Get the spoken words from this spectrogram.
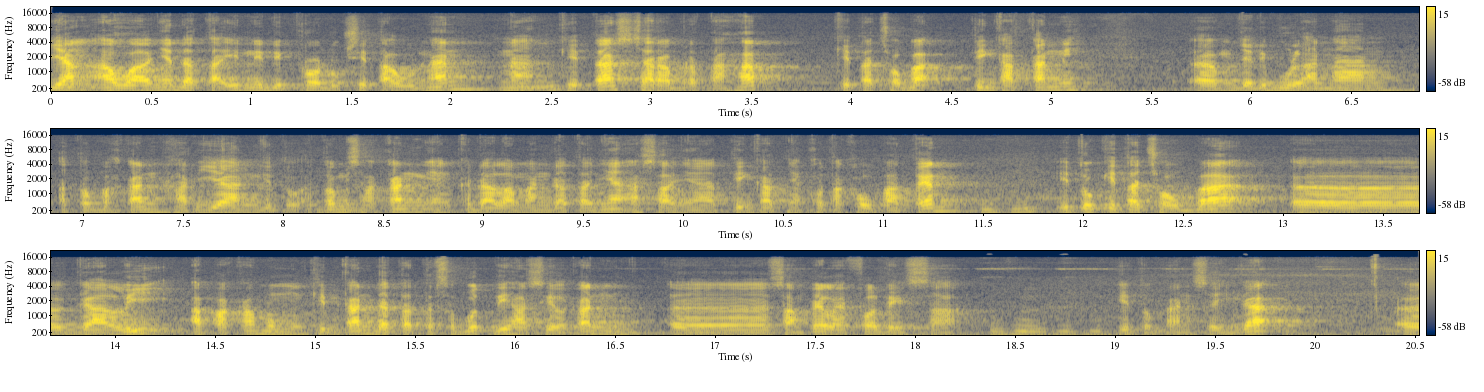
yang awalnya data ini diproduksi tahunan, nah kita secara bertahap kita coba tingkatkan nih e, menjadi bulanan atau bahkan harian gitu. Atau misalkan yang kedalaman datanya asalnya tingkatnya kota kabupaten itu kita coba e, gali apakah memungkinkan data tersebut dihasilkan e, sampai level desa gitu kan. Sehingga e,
